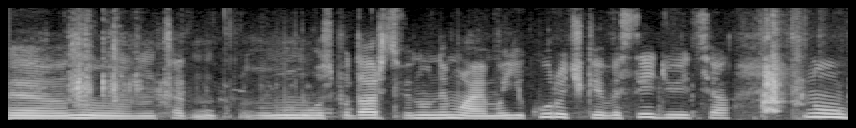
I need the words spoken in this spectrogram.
Е, ну, це в моєму господарстві ну, немає. Мої курочки висидюються. Ну,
